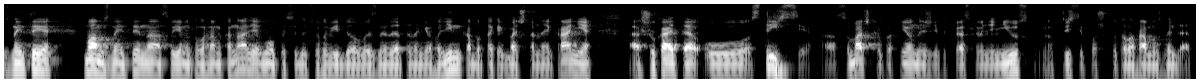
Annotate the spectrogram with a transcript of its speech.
знайти вам знайти на своєму телеграм-каналі. В описі до цього відео ви знайдете на нього лінк, або так як бачите на екрані, е, шукайте у стрічці собачка пихньо нижнє підкреслювання Ньюс. У стрічці пошуку телеграму знайдете.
